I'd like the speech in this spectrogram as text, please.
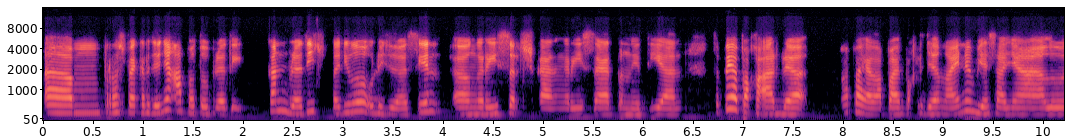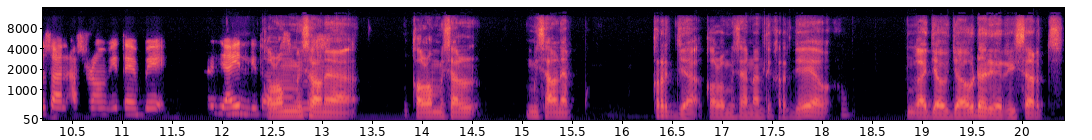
um, prospek kerjanya apa tuh berarti? Kan berarti tadi lo udah jelasin uh, nge-research kan, nge-research penelitian. Tapi apakah ada apa ya lapangan pekerjaan lain yang biasanya lulusan astronomi ITB kerjain gitu? Kalau misalnya kalau misal misalnya kerja, kalau misalnya nanti kerja ya nggak jauh-jauh dari research.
